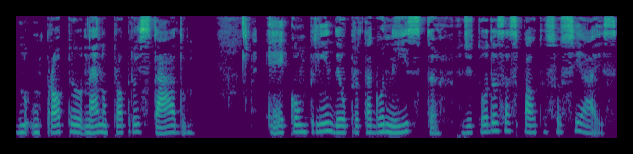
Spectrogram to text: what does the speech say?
no próprio, né, no próprio estado, é compreender o protagonista de todas as pautas sociais.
